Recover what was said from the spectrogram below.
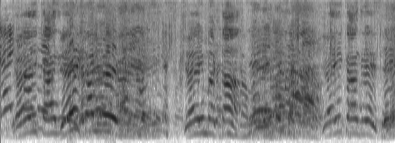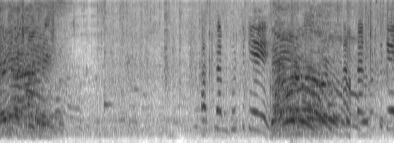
జై కాంగ్రెస్ జై మట్టా జై కాంగ్రెస్ హస్తం గుర్తుకే హస్తం గుర్తుకే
